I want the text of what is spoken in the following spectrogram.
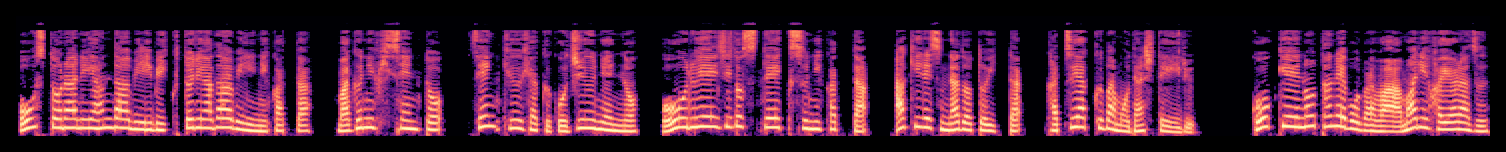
オーストラリアンダービービクトリアダービーに勝ったマグニフィセント、1950年のオールエイジドステークスに勝ったアキレスなどといった活躍馬も出している。後継の種ボバはあまり流行らず、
